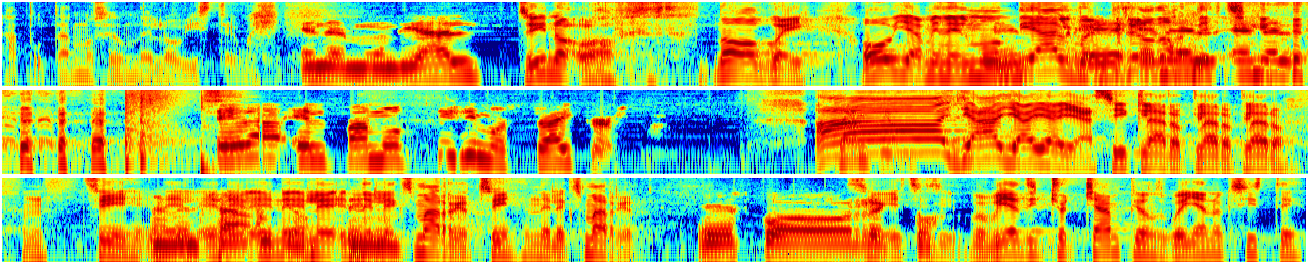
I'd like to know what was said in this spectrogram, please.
Ah, puta, no sé dónde lo viste, güey. En el Mundial. Sí, no, oh, no, güey. Obviamente en el Mundial, güey. Pero ¿dónde? era el famosísimo Strikers. Ah, ya, ya, ya, ya. Sí, claro, claro, claro. Sí, en, el, en el, ex Marriott, sí, en el ex Marriott. Es correcto. Sí, sí, sí. Habías dicho Champions, güey, ya no existe.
